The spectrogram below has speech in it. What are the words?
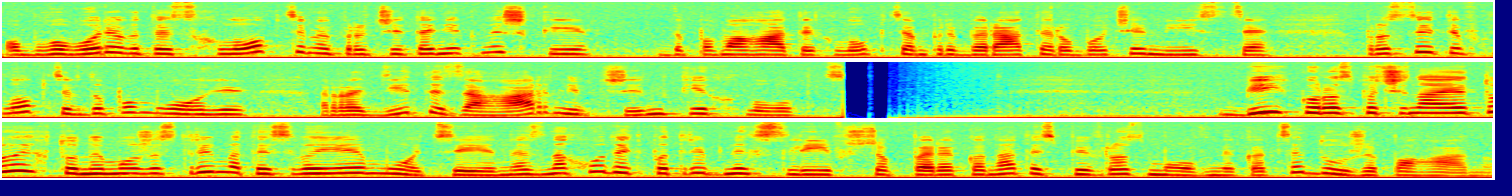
обговорювати з хлопцями прочитані книжки, допомагати хлопцям прибирати робоче місце, просити в хлопців допомоги, радіти за гарні вчинки хлопців. Бійку розпочинає той, хто не може стримати свої емоції, не знаходить потрібних слів, щоб переконати співрозмовника. Це дуже погано.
